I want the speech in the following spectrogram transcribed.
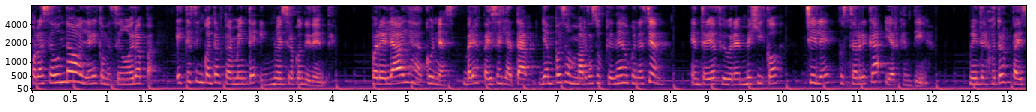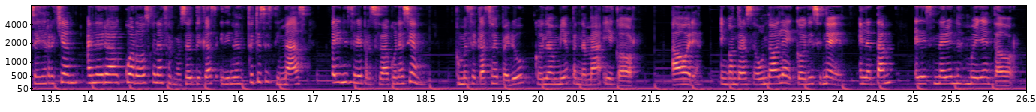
por la segunda ola que comenzó en Europa y que se encuentra actualmente en nuestro continente. Por el lado de las vacunas, varios países LATAM ya han puesto en marcha sus planes de vacunación, entre ellos figuran México, Chile, Costa Rica y Argentina. Mientras que otros países de la región han logrado acuerdos con las farmacéuticas y tienen fechas estimadas para iniciar el proceso de vacunación, como es el caso de Perú, Colombia, Panamá y Ecuador. Ahora, en cuanto a la segunda ola de COVID-19, en la TAM el escenario no es muy alentador.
